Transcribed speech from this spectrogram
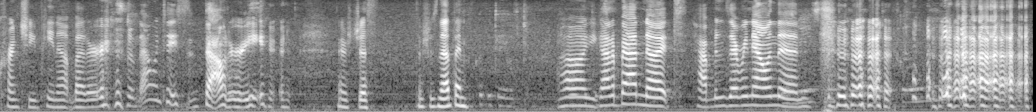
Crunchy peanut butter. that one tasted powdery. There's just, there's just nothing. But the Oh, you got a bad nut. Happens every now and then. I think so. I have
